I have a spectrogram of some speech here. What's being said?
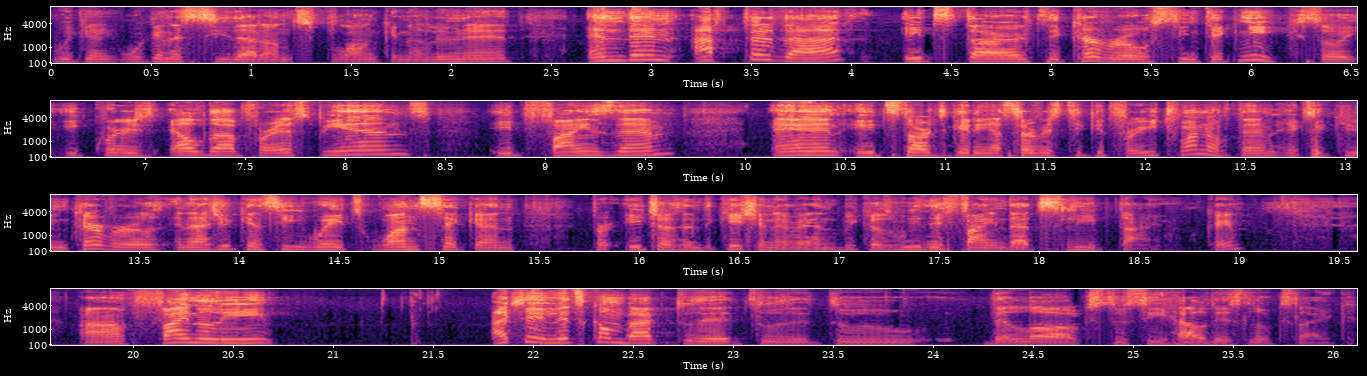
We can, we're going to see that on Splunk in a minute. And then after that, it starts the curve roasting technique. So it queries LDAP for SPNs, it finds them, and it starts getting a service ticket for each one of them, executing Kerberos. And as you can see, waits one second for each authentication event because we define that sleep time. Okay. Uh, finally, actually, let's come back to the to the, to the logs to see how this looks like.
